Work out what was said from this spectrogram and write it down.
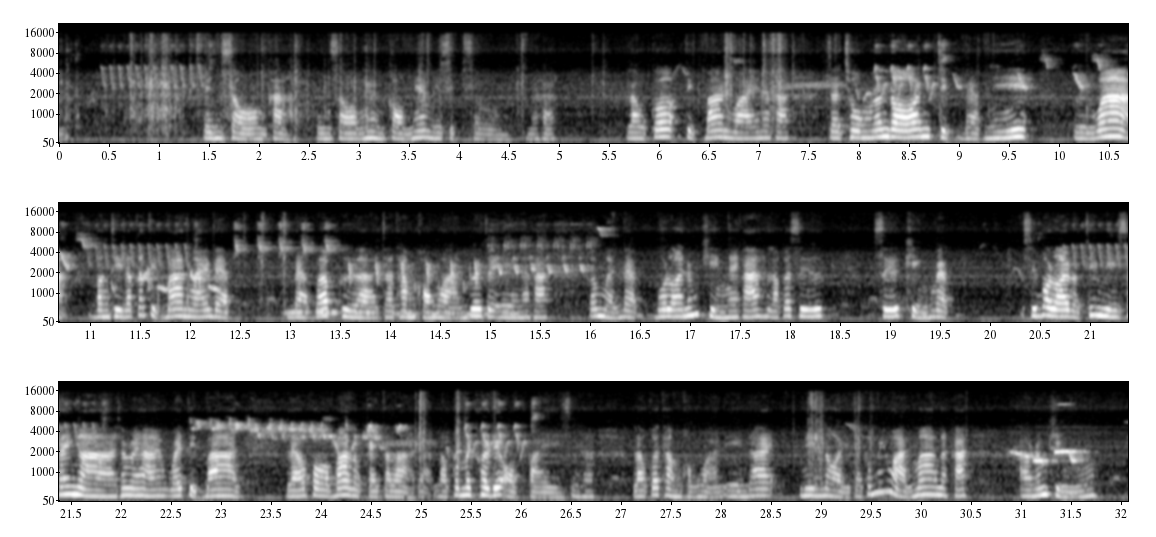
เป็นซองค่ะ เป็นซองหนึ่งกล่องเนี่ยมีสิบซองนะคะ เราก็ติดบ้านไว้นะคะ จะชงร้อนๆจิบแบบนี้ หรือว่าบางทีเราก็ติดบ้านไว้แบบแบบว่าเผื่อจะทำของหวานด้วยตัวเองนะคะ ก็เหมือนแบบบัวลอยน้ำขิงไงคะ เราก็ซื้อซื้อขิงแบบ ซื้อบัวลอยแบบที่มีไส้งาใช่ไหมคะไว้ติดบ้าน แล้วพอบ้านเราไกลตลาดอะ่ะเราก็ไม่ค่อยได้ออกไปใช่ไหมคะเราก็ทำของหวานเองได้นิดหน่อย แต่ก็ไม่หวานมากนะคะ เอาน้ำขิง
